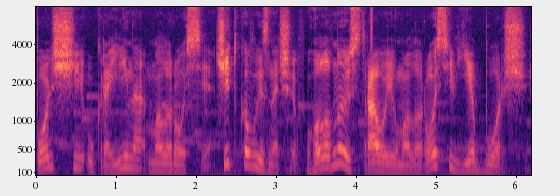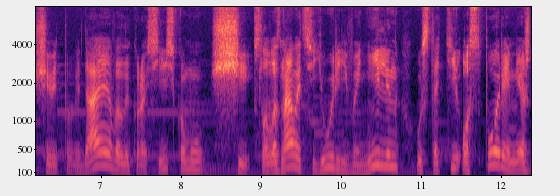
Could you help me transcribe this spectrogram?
Польщі, Україна, Малоросія чітко визначив, головною стравою малоросів є борщ, що відповідає великоросійському щі. Словознавець Юрій Венілін у статті о спорі між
